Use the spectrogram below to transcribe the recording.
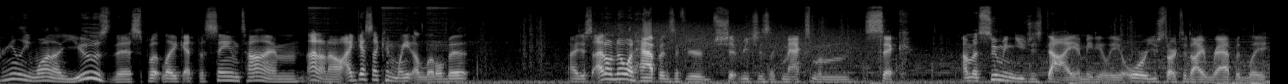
really want to use this, but, like, at the same time, I don't know. I guess I can wait a little bit. I just, I don't know what happens if your shit reaches, like, maximum sick. I'm assuming you just die immediately, or you start to die rapidly.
